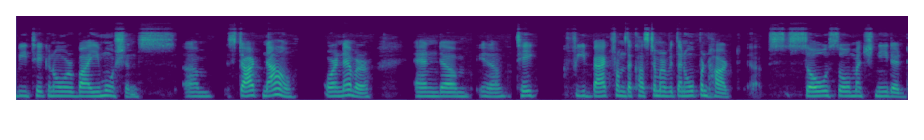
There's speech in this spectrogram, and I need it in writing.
be taken over by emotions. Um, start now or never. And um, you know take feedback from the customer with an open heart. So so much needed.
